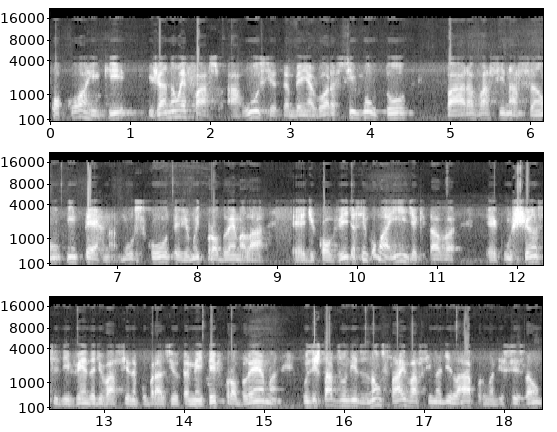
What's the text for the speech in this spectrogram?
Ocorre que já não é fácil. A Rússia também agora se voltou para vacinação interna. Moscou teve muito problema lá é, de Covid, assim como a Índia, que estava é, com chance de venda de vacina para o Brasil também teve problema. Os Estados Unidos não sai vacina de lá por uma decisão.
